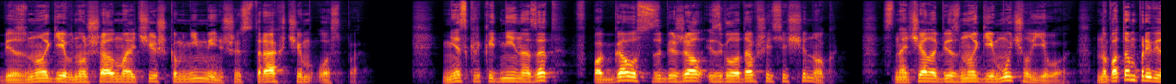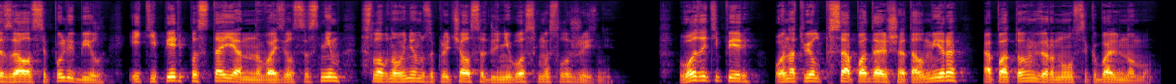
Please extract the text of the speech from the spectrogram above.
Безногий внушал мальчишкам не меньше страх, чем оспа. Несколько дней назад в Пакгаус забежал изголодавшийся щенок. Сначала Безногий мучил его, но потом привязался, полюбил и теперь постоянно возился с ним, словно в нем заключался для него смысл жизни. Вот и теперь он отвел пса подальше от Алмира, а потом вернулся к больному.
